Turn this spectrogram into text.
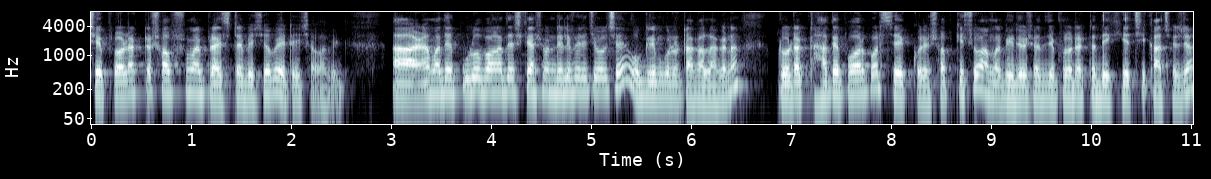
সেই প্রোডাক্টটা সবসময় প্রাইসটা বেশি হবে, এটাই স্বাভাবিক। আর আমাদের পুরো বাংলাদেশ ক্যাশ অন ডেলিভারি চলছে, অগ্রিম কোনো টাকা লাগে না। প্রোডাক্ট হাতে পাওয়ার পর চেক করে সব কিছু আমার ভিডিওর সাথে যে প্রোডাক্টটা দেখিয়েছি কাছে যা,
